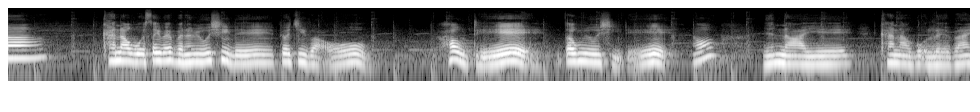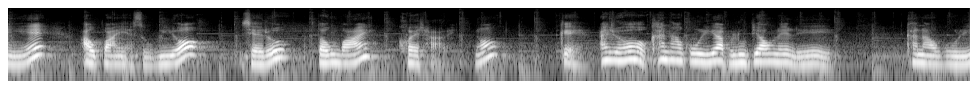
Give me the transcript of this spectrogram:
လားခန္ဓာကိုယ်အစိတ်ပိုင်းဘယ်နှမျိုးရှိလဲပြောကြည့်ပါဦးဟုတ်တယ်သုံးမျိုးရှိတယ်เนาะညနာရယ်ခန္ဓာကိုယ်အလယ်ပိုင်းရယ်အောက်ပိုင်းရယ်ဆိုပြီးတော့ဒီချဲတို့သုံးပိုင်းခွဲထားတယ်เนาะကဲအဲ့တော့ခန္ဓာကိုယ်တွေကဘယ်လိုပြောင်းလဲလဲခန္ဓာကိုယ်တွေ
